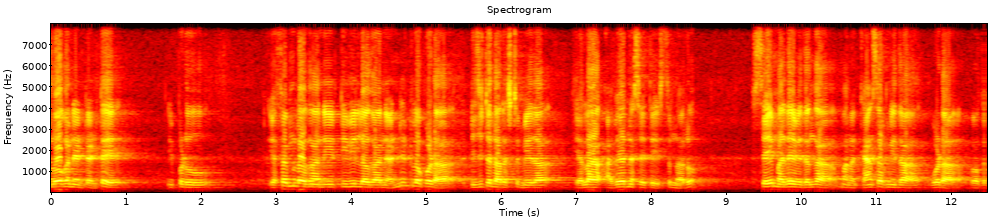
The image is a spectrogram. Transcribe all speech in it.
స్లోగన్ ఏంటంటే ఇప్పుడు ఎఫ్ఎంలో కానీ టీవీలో కానీ అన్నిట్లో కూడా డిజిటల్ అరెస్ట్ మీద ఎలా అవేర్నెస్ అయితే ఇస్తున్నారో సేమ్ అదే విధంగా మన క్యాన్సర్ మీద కూడా ఒక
